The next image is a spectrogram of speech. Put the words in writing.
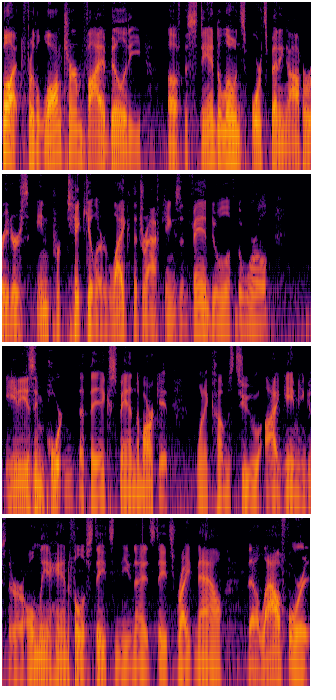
But for the long-term viability of the standalone sports betting operators in particular, like the DraftKings and FanDuel of the world, it is important that they expand the market when it comes to iGaming because there are only a handful of states in the United States right now that allow for it,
